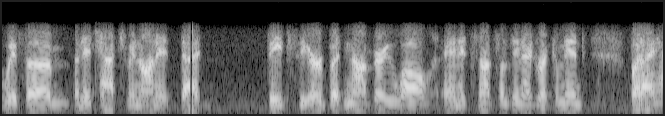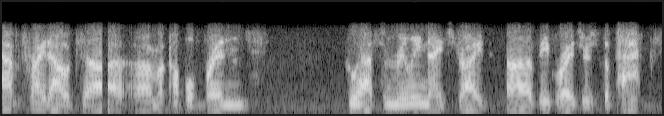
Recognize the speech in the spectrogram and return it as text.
with um, an attachment on it that vapes the herb, but not very well, and it's not something I'd recommend. But I have tried out uh, um, a couple friends who have some really nice dried uh, vaporizers. The Pax is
